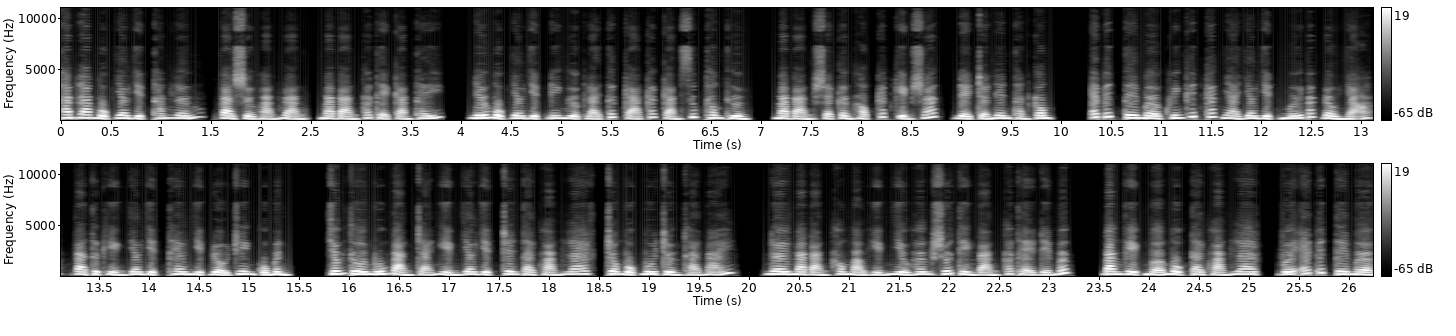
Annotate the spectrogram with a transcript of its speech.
tham lam một giao dịch thắng lớn và sự hoảng loạn mà bạn có thể cảm thấy nếu một giao dịch đi ngược lại tất cả các cảm xúc thông thường mà bạn sẽ cần học cách kiểm soát để trở nên thành công. FXTM khuyến khích các nhà giao dịch mới bắt đầu nhỏ và thực hiện giao dịch theo nhịp độ riêng của mình. Chúng tôi muốn bạn trải nghiệm giao dịch trên tài khoản live trong một môi trường thoải mái, nơi mà bạn không mạo hiểm nhiều hơn số tiền bạn có thể để mất. Bằng việc mở một tài khoản live với FXTM,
